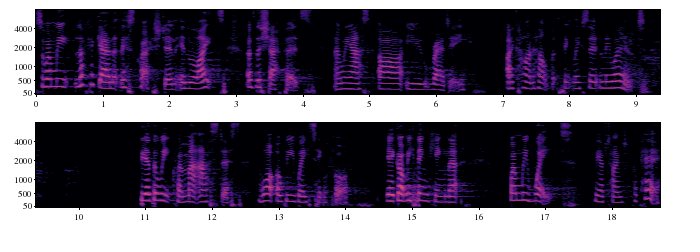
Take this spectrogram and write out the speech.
So, when we look again at this question in light of the shepherds and we ask, Are you ready? I can't help but think they certainly weren't. The other week, when Matt asked us, What are we waiting for? it got me thinking that when we wait, we have time to prepare.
